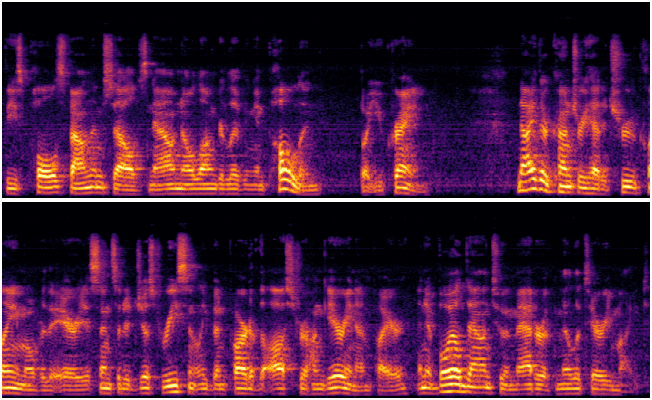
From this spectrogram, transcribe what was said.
these Poles found themselves now no longer living in Poland, but Ukraine. Neither country had a true claim over the area since it had just recently been part of the Austro-Hungarian Empire, and it boiled down to a matter of military might.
